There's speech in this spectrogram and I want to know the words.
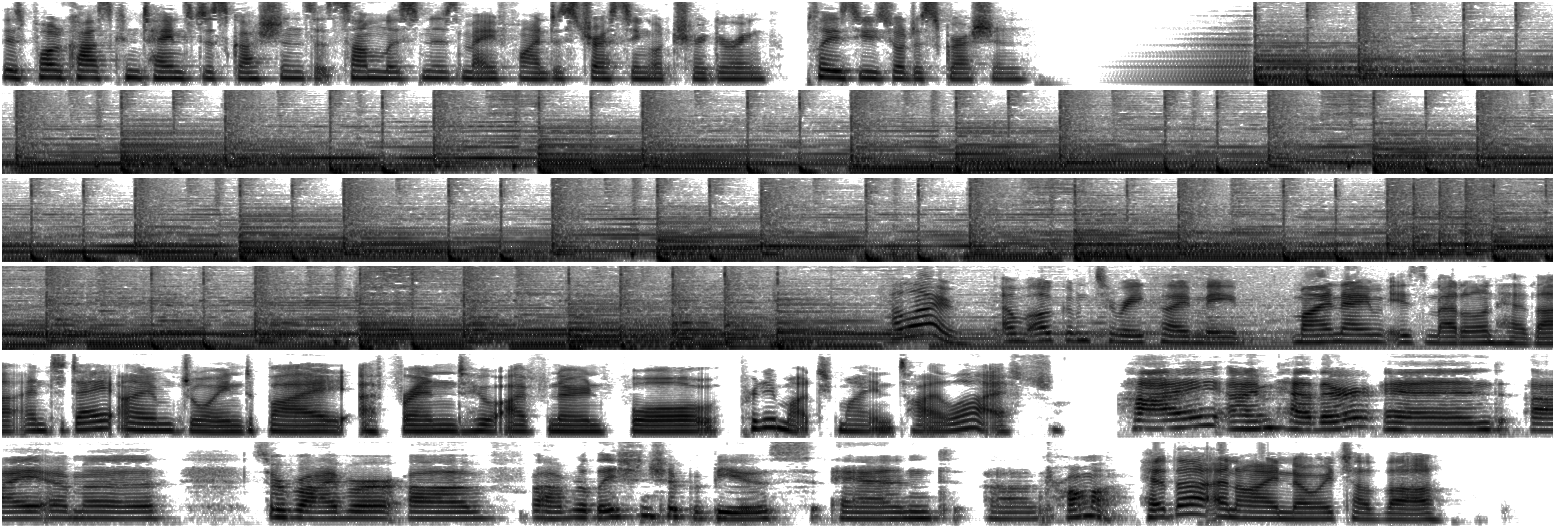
This podcast contains discussions that some listeners may find distressing or triggering. Please use your discretion. And welcome to Reclaim Me. My name is Madeline Heather, and today I am joined by a friend who I've known for pretty much my entire life. Hi, I'm Heather, and I am a survivor of uh, relationship abuse and uh, trauma. Heather and I know each other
